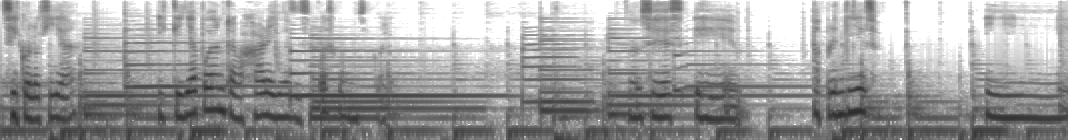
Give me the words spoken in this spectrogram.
psicología y que ya puedan trabajar ellos después como psicólogo. Entonces, eh, aprendí eso. Y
